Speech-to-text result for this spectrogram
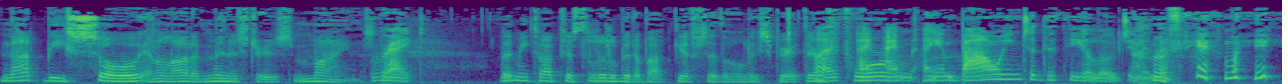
not be so in a lot of ministers' minds. Right. Let me talk just a little bit about gifts of the Holy Spirit. There Well, are four. I, I'm, I am bowing to the theologian in the family.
